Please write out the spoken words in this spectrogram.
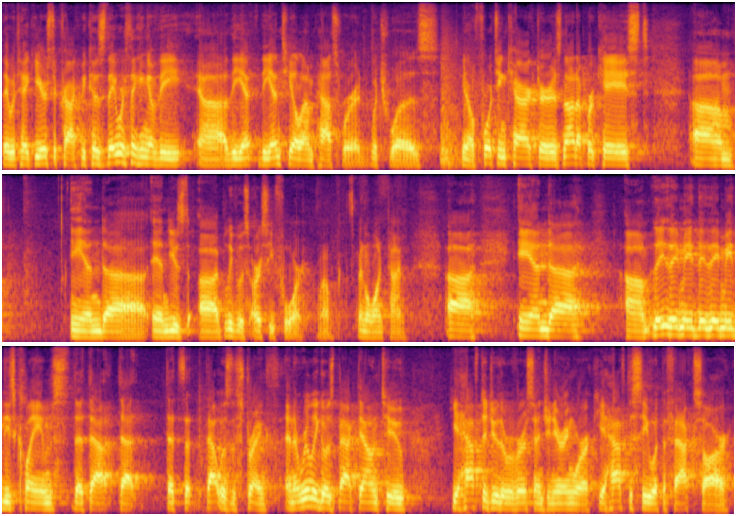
They would take years to crack because they were thinking of the, uh, the, the NTLM password, which was you know, 14 characters, not uppercased, um, and, uh, and used, uh, I believe it was RC4. Well, it's been a long time. Uh, and uh, um, they, they, made, they, they made these claims that that, that, that, that, that was the strength. And it really goes back down to you have to do the reverse engineering work. You have to see what the facts are.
